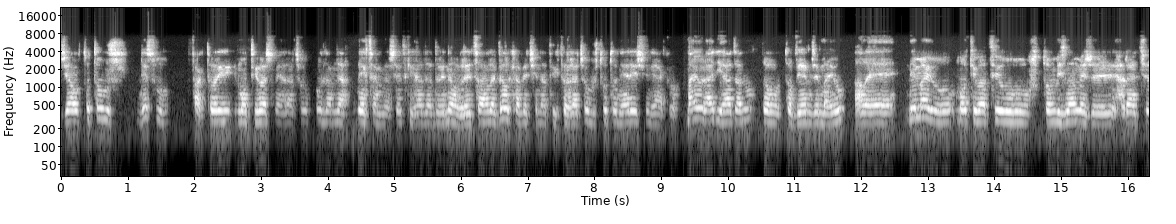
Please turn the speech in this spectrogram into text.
Žiaľ, toto už nie sú faktory motivačných hráčov. Podľa mňa nechcem všetkých hádať do jedného vreca, ale veľká väčšina týchto hráčov už toto nerieši nejako. Majú radi hádzanú, to, to viem, že majú, ale nemajú motiváciu v tom význame, že hrať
